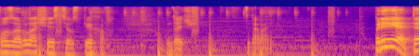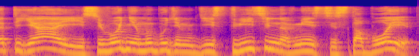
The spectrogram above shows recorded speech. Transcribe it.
Поза орла, счастья, успехов, удачи. Давай. Привет, это я, и сегодня мы будем действительно вместе с тобой,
